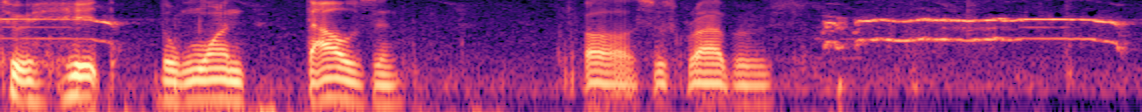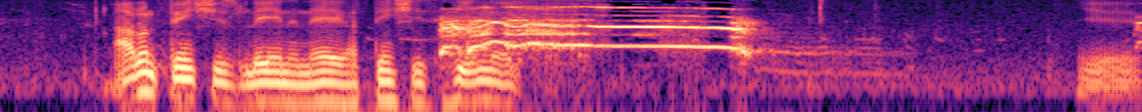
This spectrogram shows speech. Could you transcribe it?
to hit the 1,000 uh, subscribers. I don't think she's laying an egg. I think she's hitting it. Yeah,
